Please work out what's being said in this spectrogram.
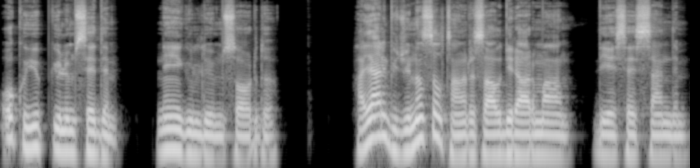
Okuyup gülümsedim. Neye güldüğümü sordu. Hayal gücü nasıl tanrısal bir armağan diye seslendim.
